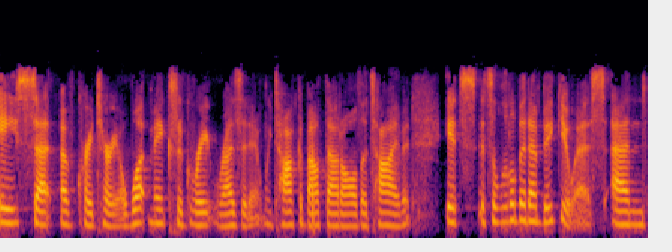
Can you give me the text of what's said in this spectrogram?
a set of criteria. What makes a great resident? We talk about that all the time. It, it's it's a little bit ambiguous, and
